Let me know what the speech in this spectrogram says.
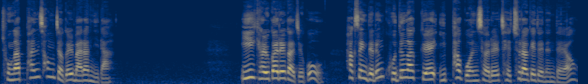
종합한 성적을 말합니다. 이 결과를 가지고 학생들은 고등학교에 입학 원서를 제출하게 되는데요.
